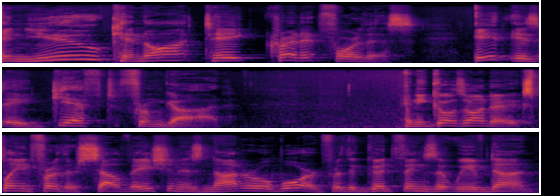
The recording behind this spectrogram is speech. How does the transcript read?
And you cannot take credit for this. It is a gift from God. And he goes on to explain further salvation is not a reward for the good things that we've done.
